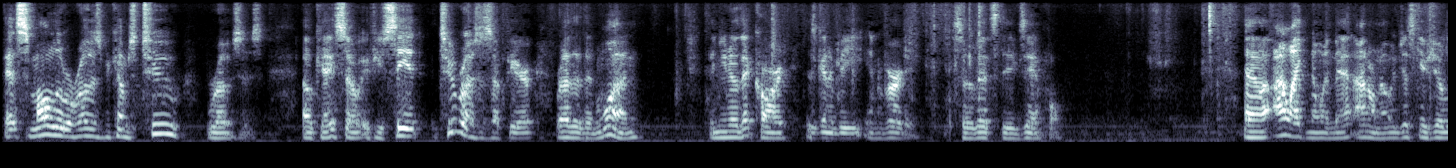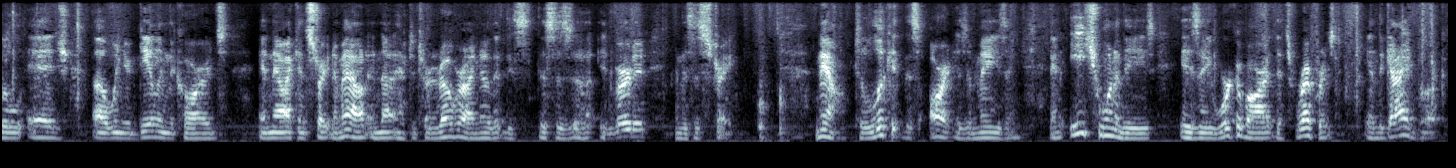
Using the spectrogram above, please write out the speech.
that small little rose becomes two roses. Okay, so if you see it two roses up here rather than one, then you know that card is going to be inverted. So that's the example. Uh, I like knowing that. I don't know. It just gives you a little edge uh, when you're dealing the cards. And now I can straighten them out and not have to turn it over. I know that this, this is uh, inverted and this is straight. Now, to look at this art is amazing. And each one of these is a work of art that's referenced in the guidebook.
